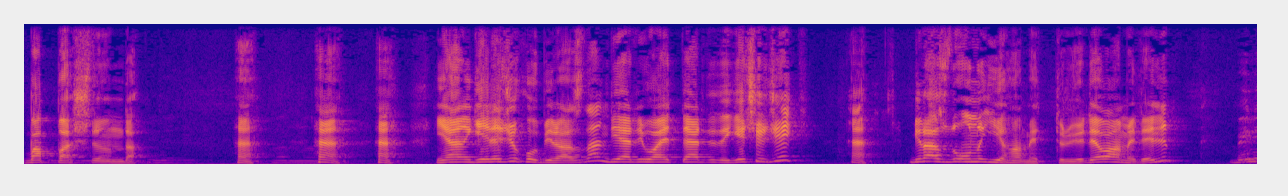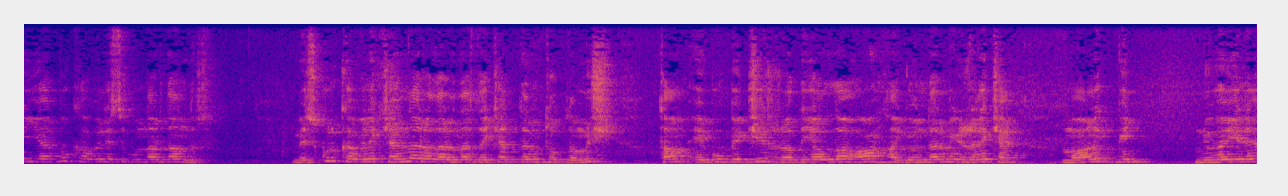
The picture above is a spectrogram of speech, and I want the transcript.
bab başlığında. Heh, heh, heh. Yani gelecek o birazdan diğer rivayetlerde de geçecek. Heh. Biraz da onu iham ettiriyor. Devam edelim. Beni Yarbu kabilesi bunlardandır. Meskur kabile kendi aralarında zekatlarını toplamış. Tam Ebu Bekir radıyallahu anh'a göndermek üzereyken Malik bin Nüveyre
